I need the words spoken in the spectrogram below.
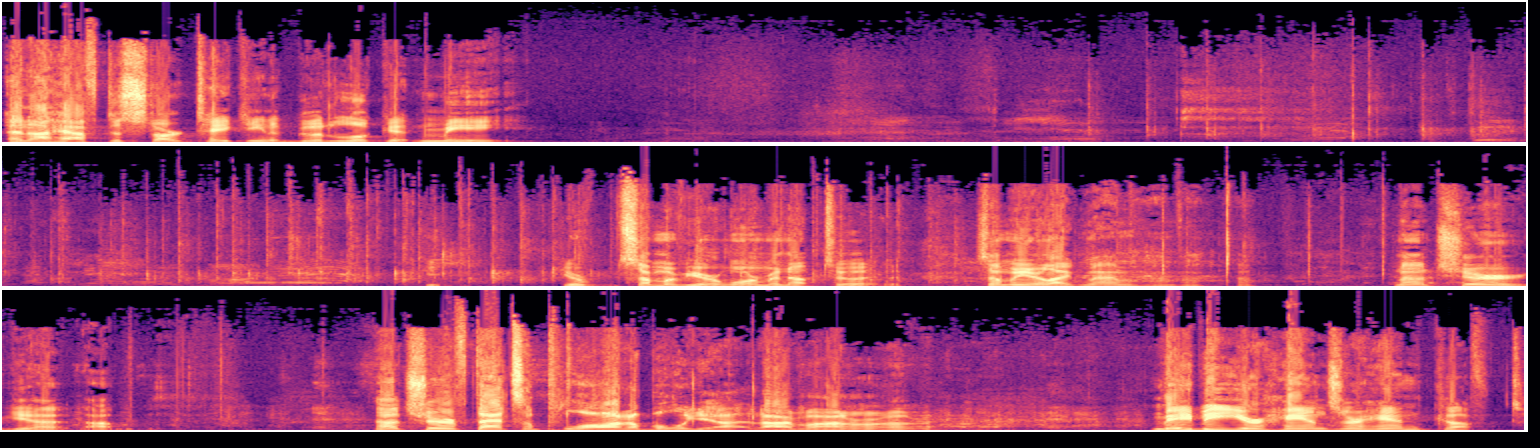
And I have to start taking a good look at me. You're, some of you are warming up to it. Some of you are like, well, I'm not sure yet. I'm not sure if that's applaudable yet. I, I don't know. Maybe your hands are handcuffed.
